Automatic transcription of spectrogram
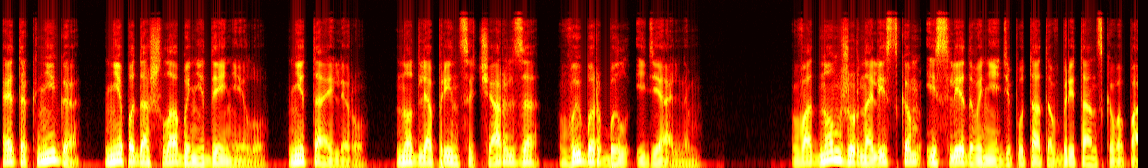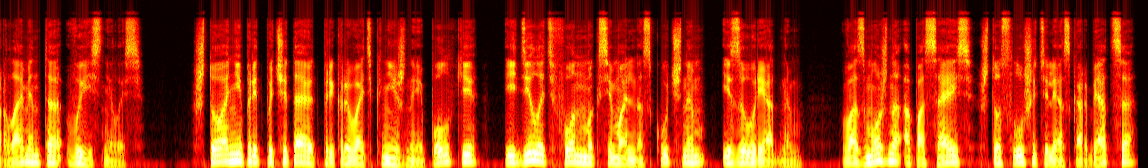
Эта книга не подошла бы ни Дэниелу, ни Тайлеру, но для принца Чарльза выбор был идеальным. В одном журналистском исследовании депутатов британского парламента выяснилось, что они предпочитают прикрывать книжные полки и делать фон максимально скучным и заурядным, возможно, опасаясь, что слушатели оскорбятся,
